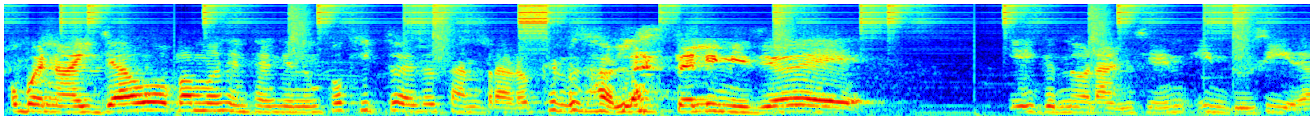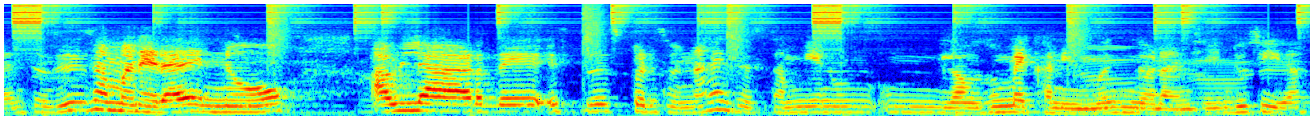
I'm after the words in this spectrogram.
bueno, ahí ya vamos entendiendo un poquito de eso tan raro que nos hablaste al inicio de ignorancia inducida. Entonces, esa manera de no hablar de estos personajes es también un, digamos, un mecanismo de ignorancia inducida.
